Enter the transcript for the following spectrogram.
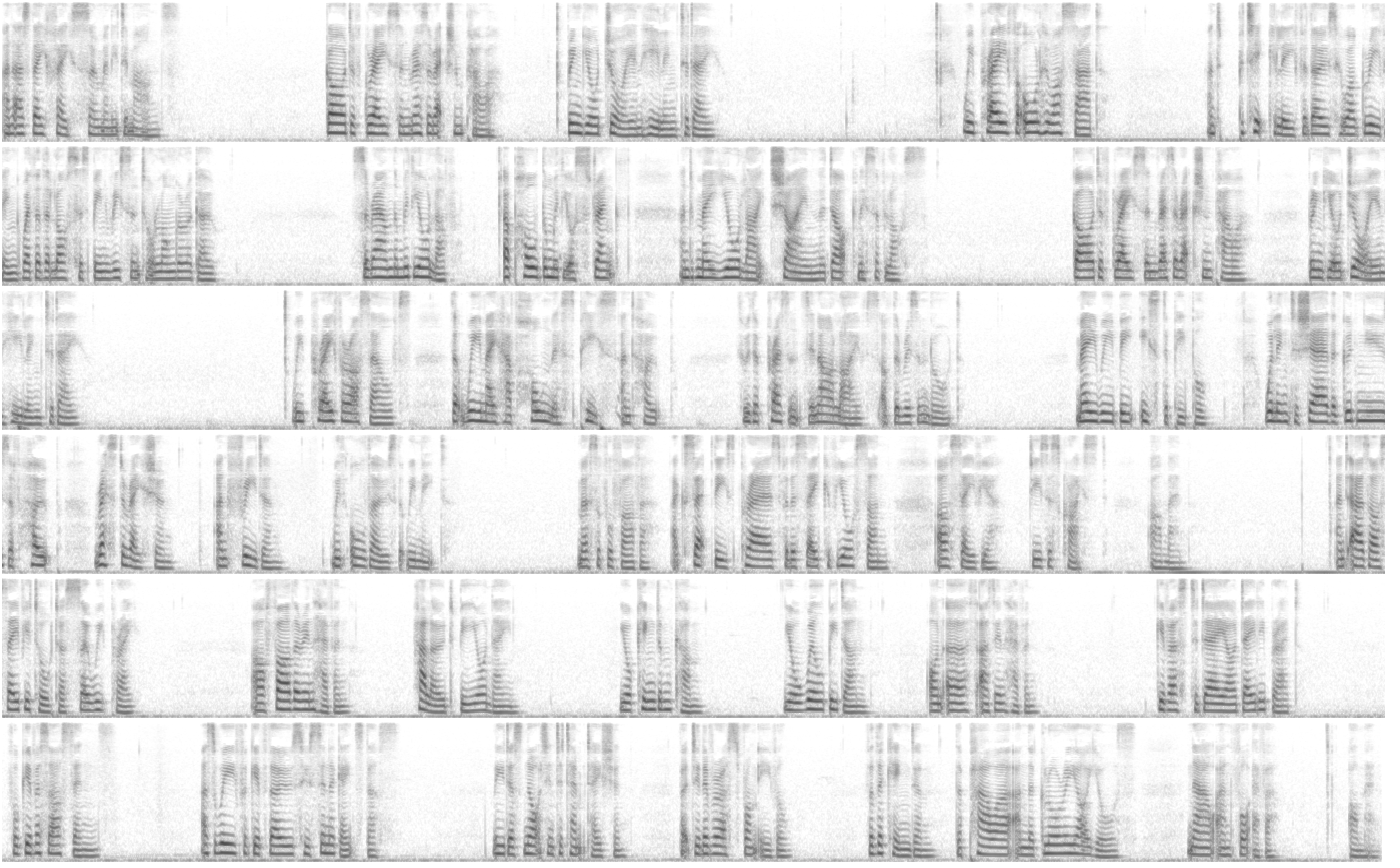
and as they face so many demands. God of grace and resurrection power, bring your joy and healing today. We pray for all who are sad, and particularly for those who are grieving whether the loss has been recent or longer ago. Surround them with your love, uphold them with your strength, and may your light shine in the darkness of loss. God of grace and resurrection power, bring your joy and healing today. We pray for ourselves that we may have wholeness, peace, and hope through the presence in our lives of the risen Lord. May we be Easter people willing to share the good news of hope, restoration, and freedom with all those that we meet. Merciful Father, accept these prayers for the sake of your Son, our Saviour, Jesus Christ. Amen. And as our Saviour taught us, so we pray. Our Father in heaven, hallowed be your name. Your kingdom come, your will be done on earth as in heaven. Give us today our daily bread. Forgive us our sins, as we forgive those who sin against us. Lead us not into temptation, but deliver us from evil. For the kingdom, the power, and the glory are yours, now and for ever. Amen.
